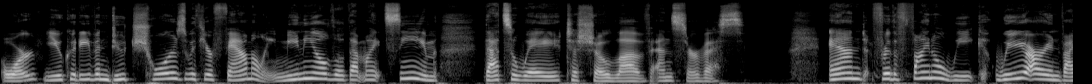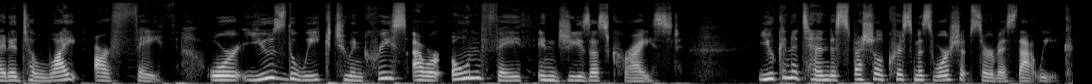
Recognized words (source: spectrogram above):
Or you could even do chores with your family, menial though that might seem, that's a way to show love and service. And for the final week, we are invited to light our faith or use the week to increase our own faith in Jesus Christ. You can attend a special Christmas worship service that week.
